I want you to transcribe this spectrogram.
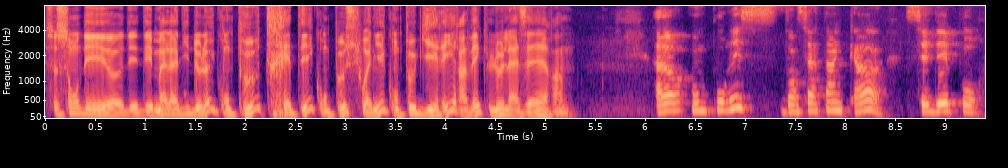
ce sont des, euh, des, des maladies de l'œil qu'on peut traiter, qu'on peut soigner, qu'on peut guérir avec le laser? Alors, on pourrait, dans certains cas, s'aider pour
